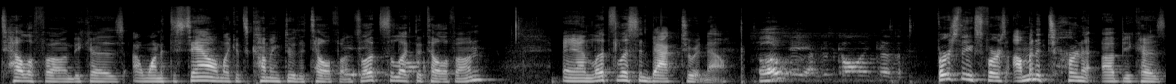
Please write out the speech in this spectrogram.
telephone because I want it to sound like it's coming through the telephone. So let's select the telephone, and let's listen back to it now. Hello? Hey, I'm just calling because... First things first, I'm gonna turn it up because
